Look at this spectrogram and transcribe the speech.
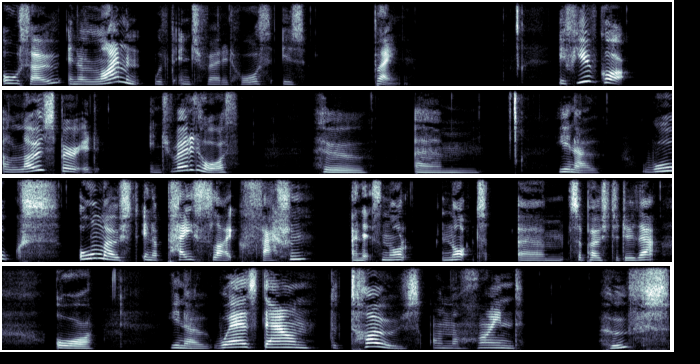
also, in alignment with the introverted horse is Bane. If you've got a low spirited introverted horse who, um, you know, walks almost in a pace like fashion and it's not, not, um, supposed to do that, or, you know, wears down the toes on the hind hoofs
